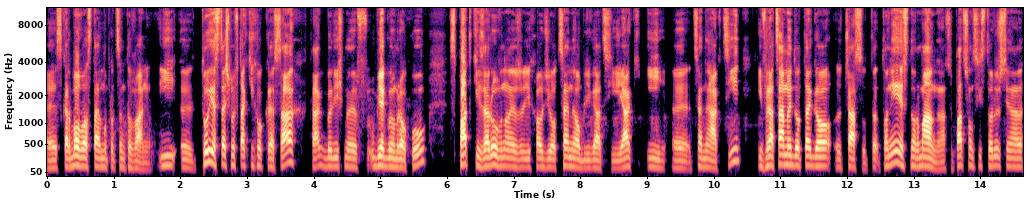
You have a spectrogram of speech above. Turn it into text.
E, skarbowo o stałym oprocentowaniu. I e, tu jesteśmy w takich okresach, tak, byliśmy w ubiegłym roku, spadki zarówno jeżeli chodzi o ceny obligacji, jak i e, ceny akcji i wracamy do tego czasu. To, to nie jest normalne, znaczy patrząc historycznie na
